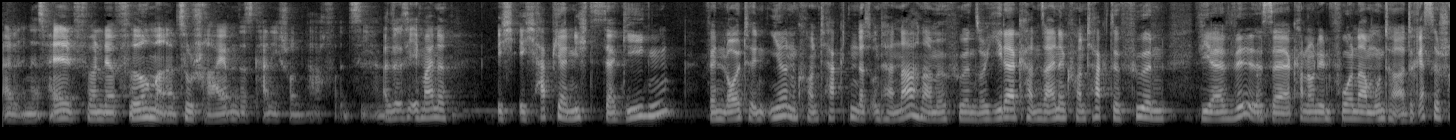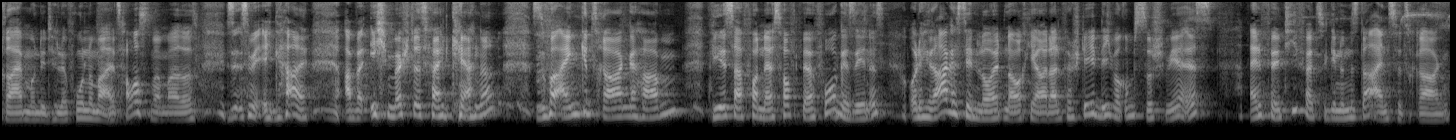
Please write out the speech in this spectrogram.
also in das Feld von der Firma zu schreiben, das kann ich schon nachvollziehen. Also ich meine, ich, ich habe ja nichts dagegen, wenn Leute in ihren Kontakten das unter Nachname führen. So jeder kann seine Kontakte führen, wie er will. Es- Er kann auch den Vornamen unter Adresse schreiben und die Telefonnummer als Hausnummer. Das, das ist mir egal. Aber ich möchte es halt gerne so eingetragen haben, wie es da von der Software vorgesehen ist. Und ich sage es den Leuten auch ja, dann verstehe ich nicht, warum es so schwer ist, ein Feld tiefer zu gehen und es da einzutragen.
